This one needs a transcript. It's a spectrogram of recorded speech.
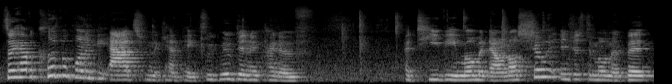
So I have a clip of one of the ads from the campaign. So we've moved in a kind of a TV moment now, and I'll show it in just a moment. But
